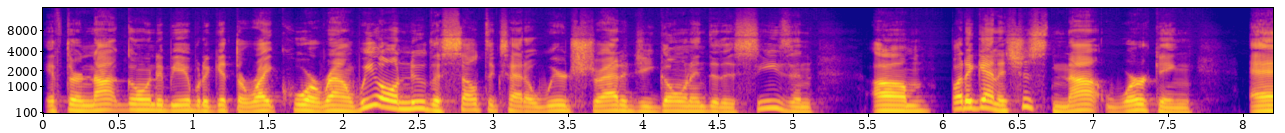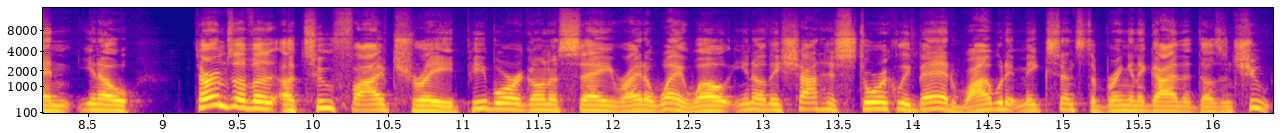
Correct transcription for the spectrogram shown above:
if they're not going to be able to get the right core around. We all knew the Celtics had a weird strategy going into this season. Um, but again, it's just not working. And, you know, terms of a, a 2-5 trade, people are going to say right away, well, you know, they shot historically bad. Why would it make sense to bring in a guy that doesn't shoot?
